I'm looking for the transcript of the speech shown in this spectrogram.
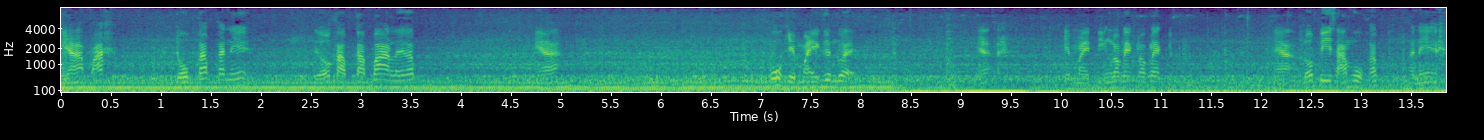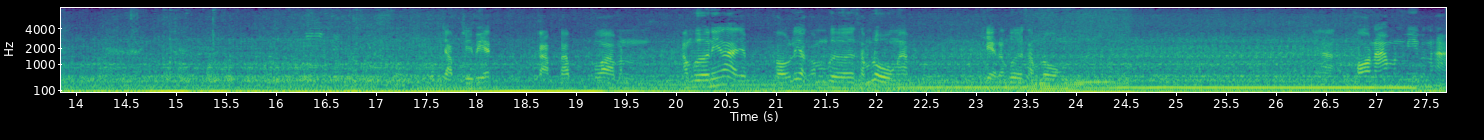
นี่ฮะไปะ จบครับคันนี้ เดี๋ยวขับกลับบ้านเลยครับ เนี่ฮะโอ้เก็บไม้ขึ้นด้วย เนี่ยเก็บไม้ติงล็อกแรกล็อกแรกอยู่เนี่ยรถปีสามหกครับคันนี้ จับ GPS กลับครับเพราะว่ามันอำเภอนี้น่าจะเขาเรียกอำเภอสำโรงครับ เขตอำเภอสำโรงเนี่ยคอน้ำมันมีปัญหา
